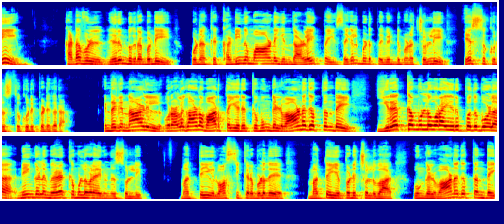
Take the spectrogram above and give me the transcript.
நீ கடவுள் விரும்புகிறபடி உனக்கு கடினமான இந்த அழைப்பை செயல்படுத்த வேண்டும் என சொல்லி இயேசு கிறிஸ்து குறிப்பிடுகிறார். இன்றைய நாளில் ஒரு அழகான வார்த்தை இருக்கு. உங்கள் வானகத்தந்தை இரக்கமுள்ளவராய் இருப்பது போல நீங்களும் இரக்கமுள்ளவராய் என்று சொல்லி மத்தியில் வாசிக்கிற பொழுது மத்திய எப்படி சொல்லுவார்? உங்கள் வானகத்தந்தை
